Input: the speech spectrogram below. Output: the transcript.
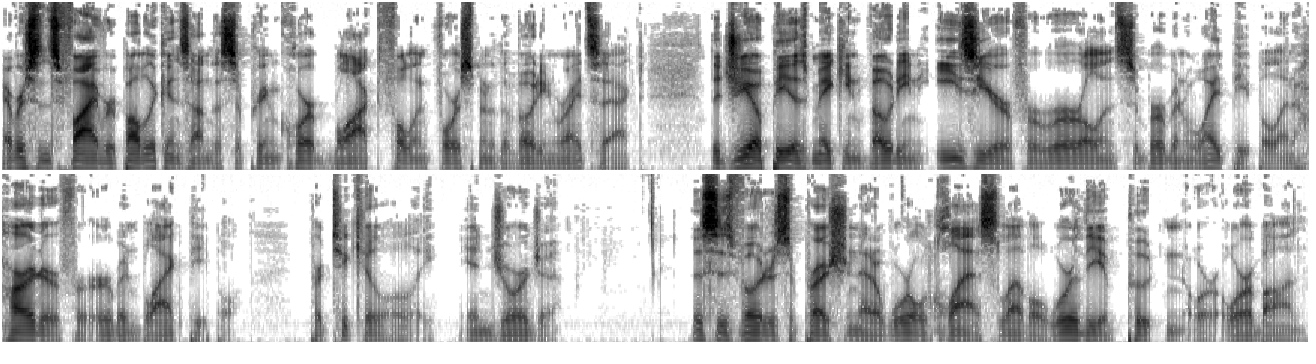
Ever since five Republicans on the Supreme Court blocked full enforcement of the Voting Rights Act, the GOP is making voting easier for rural and suburban white people and harder for urban black people, particularly in Georgia. This is voter suppression at a world class level, worthy of Putin or Orban.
